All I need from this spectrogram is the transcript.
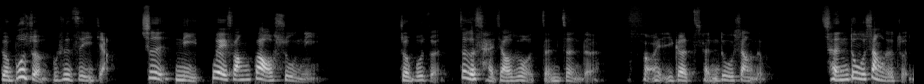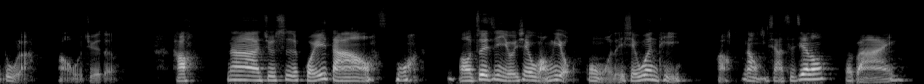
准不准不是自己讲，是你对方告诉你准不准，这个才叫做真正的 一个程度上的程度上的准度啦。好，我觉得好，那就是回答哦。我哦，最近有一些网友问我的一些问题。好，那我们下次见喽，拜拜。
